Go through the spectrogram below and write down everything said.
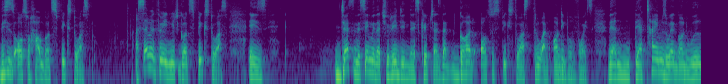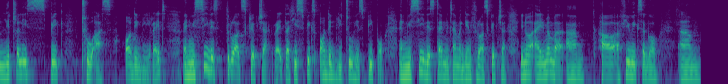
This is also how god speaks to us. A seventh way in which god speaks to us is just in the same way that you read in the scriptures that God also speaks to us through an audible voice. There are, there are times where God will literally speak to us audibly, right? And we see this throughout scripture, right? That he speaks audibly to his people. And we see this time and time again throughout scripture. You know, I remember um, how a few weeks ago, um,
